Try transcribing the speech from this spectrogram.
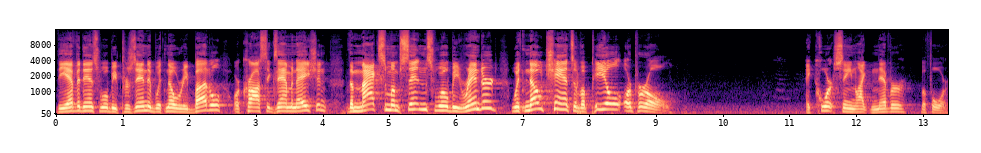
The evidence will be presented with no rebuttal or cross examination. The maximum sentence will be rendered with no chance of appeal or parole. A court scene like never before.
